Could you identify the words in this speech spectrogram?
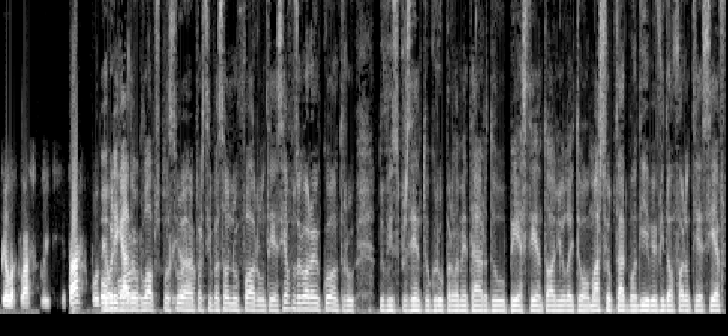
pela classe política. Tá? Obrigado, Lopes, pela Obrigado. sua participação no Fórum TSF. Vamos agora ao encontro do Vice-Presidente do Grupo Parlamentar do PSD, António Leitão Márcio. Deputado, bom dia, bem-vindo ao Fórum TSF.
